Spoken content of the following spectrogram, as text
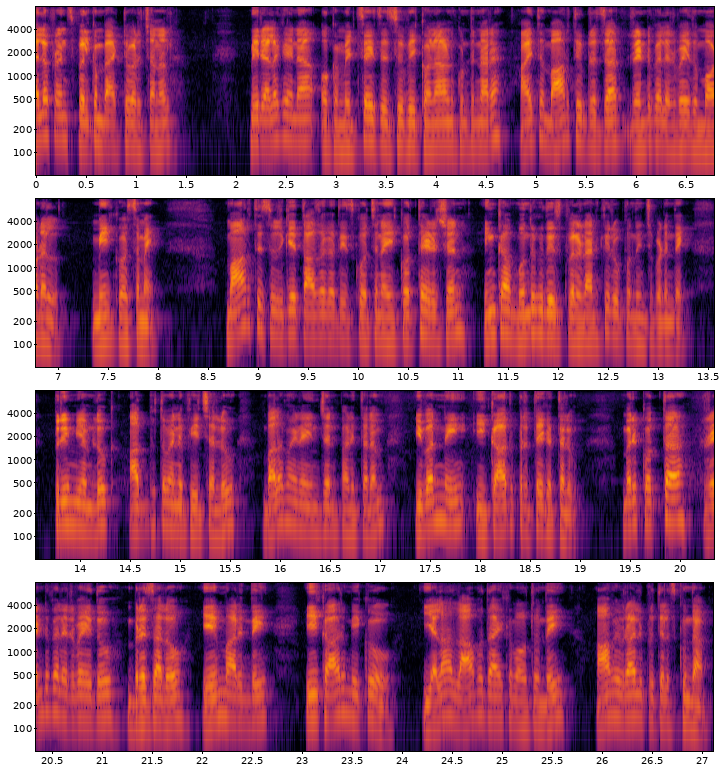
Hello friends welcome back to our channel మీరు ఎలాగైనా ఒక మిడ్ సైజ్ ఎస్యూవీ కొనాలనుకుంటున్నారా? అయితే మారుతి బ్రజార్ రెండు వేల ఇరవై ఐదు మోడల్ మీకోసమే. మారుతి సుజుకి తాజాగా తీసుకువచ్చిన ఈ కొత్త ఎడిషన్ ఇంకా ముందుకు తీసుకువెళ్ళడానికి రూపొందించబడింది. ప్రీమియం లుక్ అద్భుతమైన ఫీచర్లు బలమైన ఇంజన్ పనితనం ఇవన్నీ ఈ కారు ప్రత్యేకతలు. మరి కొత్త రెండు వేల ఇరవై ఐదు బ్రెజాలో ఏం మారింది? ఈ కారు మీకు ఎలా లాభదాయకం అవుతుంది ఆ వివరాలు ఇప్పుడు తెలుసుకుందాం.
